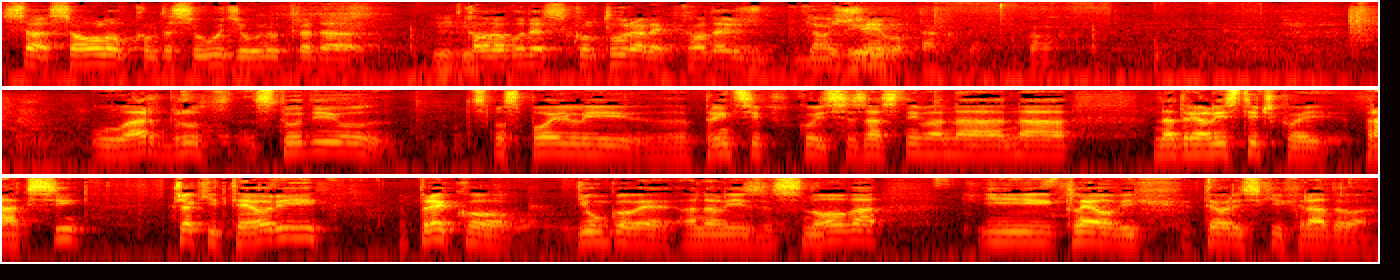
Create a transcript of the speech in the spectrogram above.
sa, sa olovkom, da se uđe unutra, da, kao da bude skulptura neka, kao da je Da, živo. živo. Tako da. Hvala. U Art Brut studiju smo spojili e, princip koji se zasniva na, na nadrealističkoj praksi, čak i teoriji, preko Jungove analize snova i Kleovih teorijskih radova,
